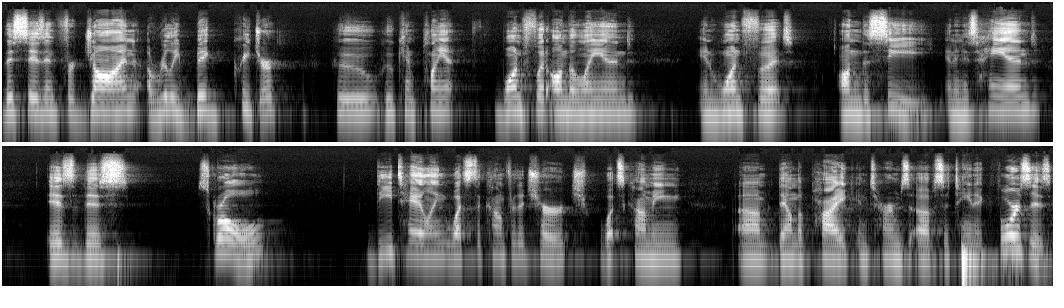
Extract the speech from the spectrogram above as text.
this isn't for John, a really big creature who, who can plant one foot on the land and one foot on the sea, and in his hand is this scroll detailing what's to come for the church, what's coming um, down the pike in terms of satanic forces.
